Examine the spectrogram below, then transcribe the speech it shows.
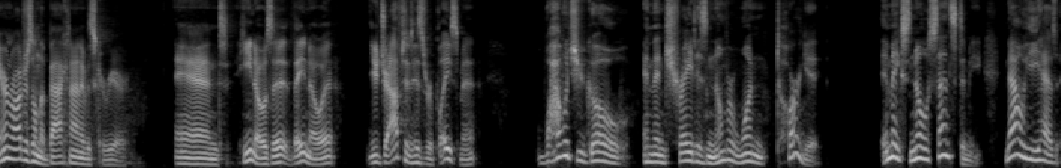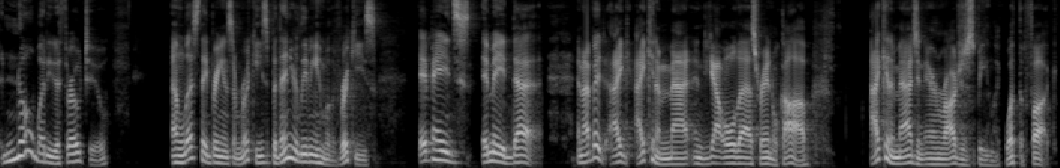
Aaron Rodgers on the back nine of his career, and he knows it. They know it. You drafted his replacement. Why would you go and then trade his number one target? It makes no sense to me. Now he has nobody to throw to unless they bring in some rookies, but then you're leaving him with rookies. It made it made that and I bet I I can imagine and you got old ass Randall Cobb. I can imagine Aaron Rodgers being like, what the fuck?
